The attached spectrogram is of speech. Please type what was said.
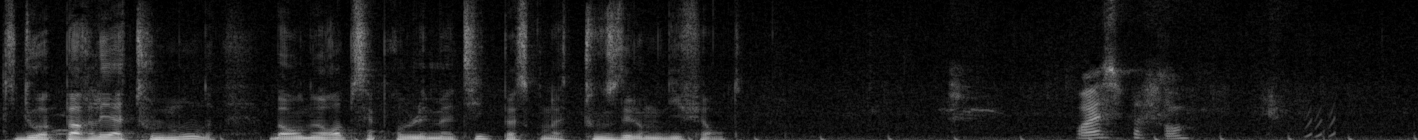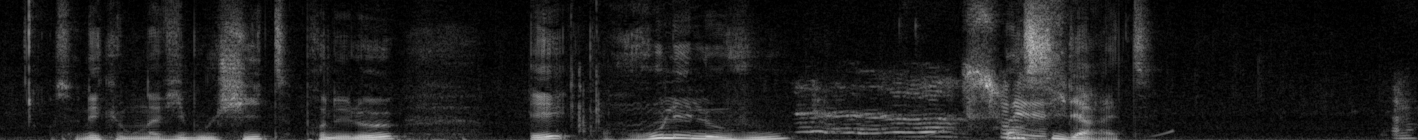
qui doit parler à tout le monde, bah en Europe c'est problématique parce qu'on a tous des langues différentes. Ouais, c'est pas faux. Ce n'est que mon avis bullshit, prenez-le et roulez-le vous en cigarette. Ah non.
